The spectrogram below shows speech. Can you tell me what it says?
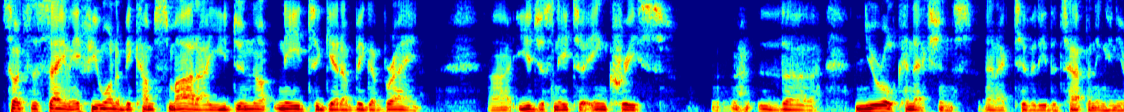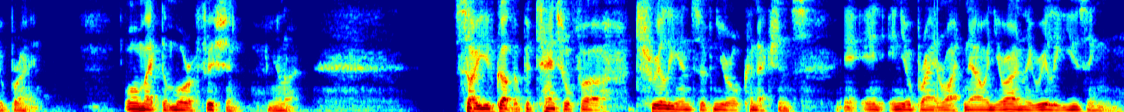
So it's the same. If you want to become smarter, you do not need to get a bigger brain. Uh, you just need to increase the neural connections and activity that's happening in your brain or make them more efficient, you know. So you've got the potential for trillions of neural connections in, in your brain right now, and you're only really using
